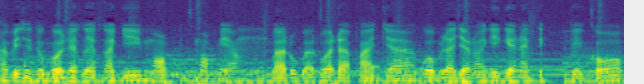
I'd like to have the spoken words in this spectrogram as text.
Habis itu gue lihat-lihat lagi mob mob yang baru-baru ada apa aja. Gue belajar lagi genetik gecko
